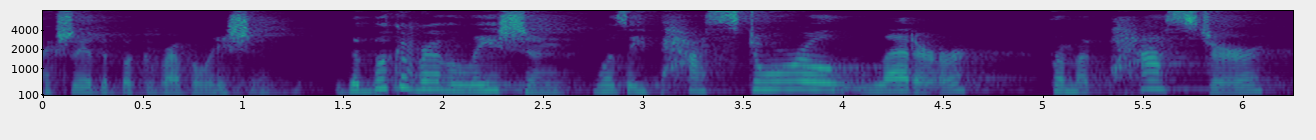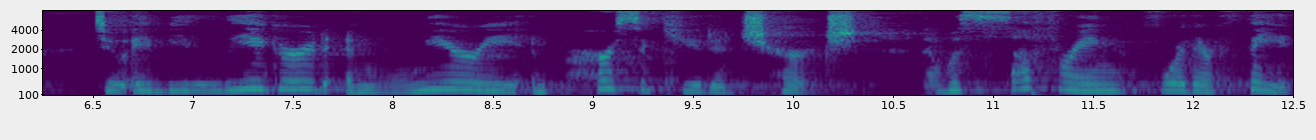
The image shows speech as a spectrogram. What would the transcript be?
actually, of the book of Revelation. The book of Revelation was a pastoral letter from a pastor to a beleaguered and weary and persecuted church that was suffering for their faith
